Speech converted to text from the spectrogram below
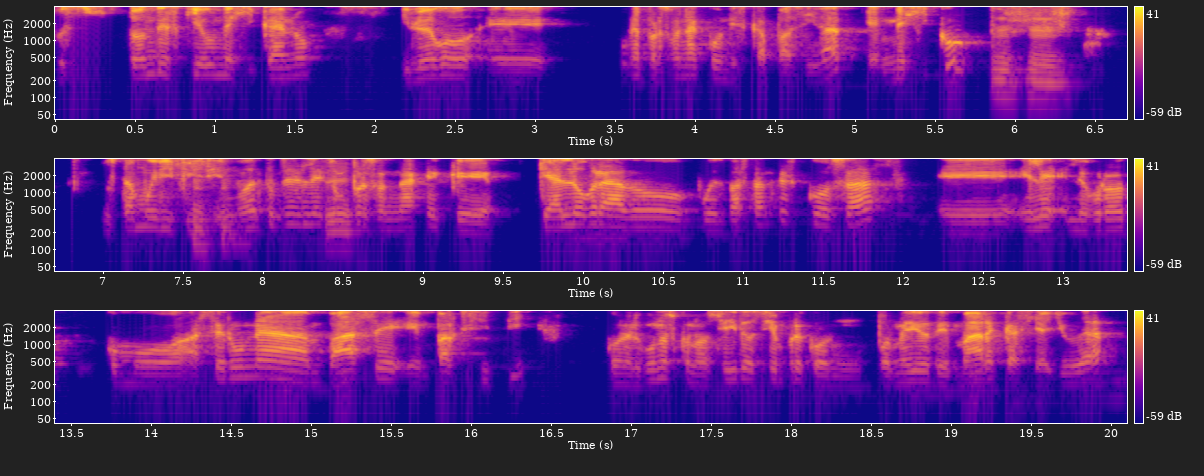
pues, ¿dónde esquía un mexicano? y luego eh, una persona con discapacidad en México, está muy difícil, ¿no? Entonces él es un personaje que, que, ha logrado pues bastantes cosas, eh, él logró como hacer una base en Park City con algunos conocidos, siempre con, por medio de marcas y ayuda,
